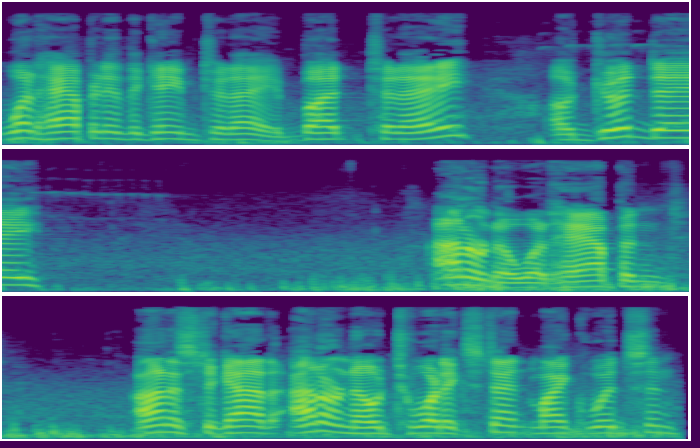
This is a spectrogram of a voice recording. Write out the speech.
what happened in the game today. But today, a good day I don't know what happened. Honest to God, I don't know to what extent Mike Woodson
